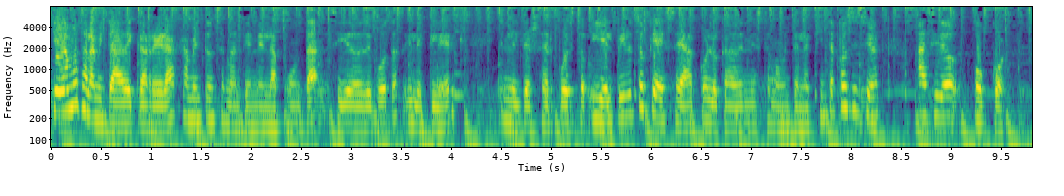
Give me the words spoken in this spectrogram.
Llegamos a la mitad de carrera, Hamilton se mantiene en la punta, seguido de Bottas y Leclerc en el tercer puesto y el piloto que se ha colocado en este momento en la quinta posición ha sido Ocon.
